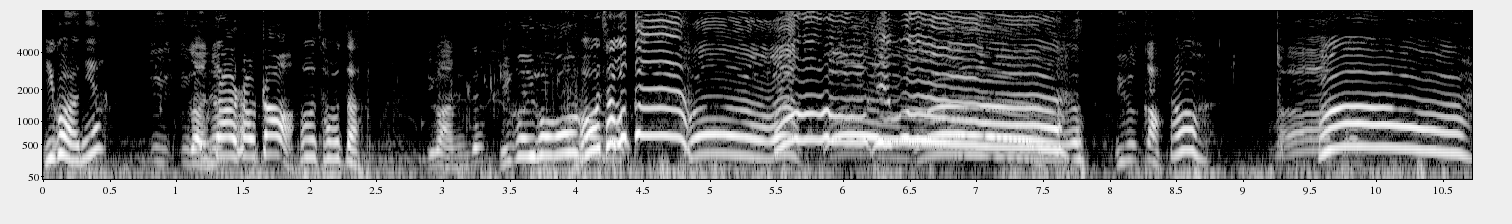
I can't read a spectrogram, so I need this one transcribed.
이거 아니야? 이 이거 아니야? 잡았다 잡았다. 어, 잡았다. 이거 아닌데? 이거 이거. 어, 어, 잡았다. 어. 오, 개불. 이거 까. 어, 아, 와,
